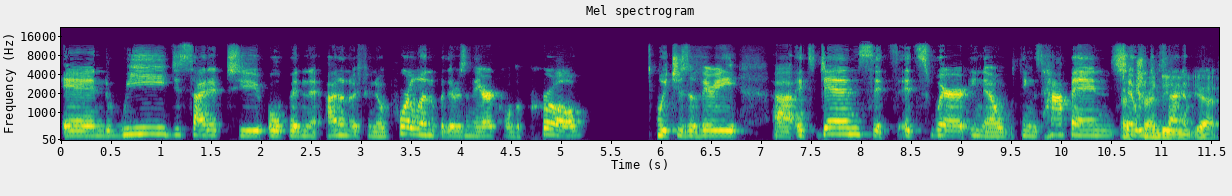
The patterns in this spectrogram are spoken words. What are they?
and we decided to open i don't know if you know portland but there's an area called the pearl which is a very uh, it's dense it's it's where you know things happen so trendy, we decided, yeah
